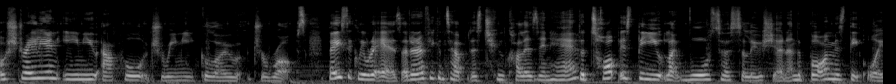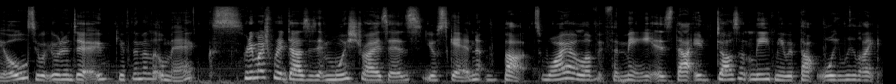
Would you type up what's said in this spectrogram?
Australian Emu Apple Dreamy Glow Drops. Basically what it is, I don't know if you can tell, but there's two colours in here. The top is the like water solution and the bottom is the oil. So what you want to do, give them a little mix. Pretty much what it does is it moisturizes your skin, but why I love it for me is that it doesn't leave me with that oily like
